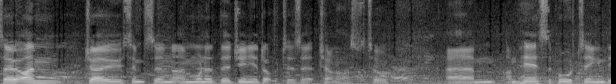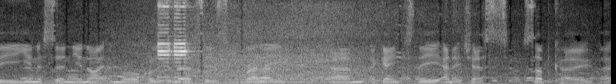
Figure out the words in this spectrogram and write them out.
So I'm Joe Simpson, I'm one of the junior doctors at Cheltenham Hospital. Um, I'm here supporting the Unison Unite and Royal College of Nurses rally um, against the NHS subco uh,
